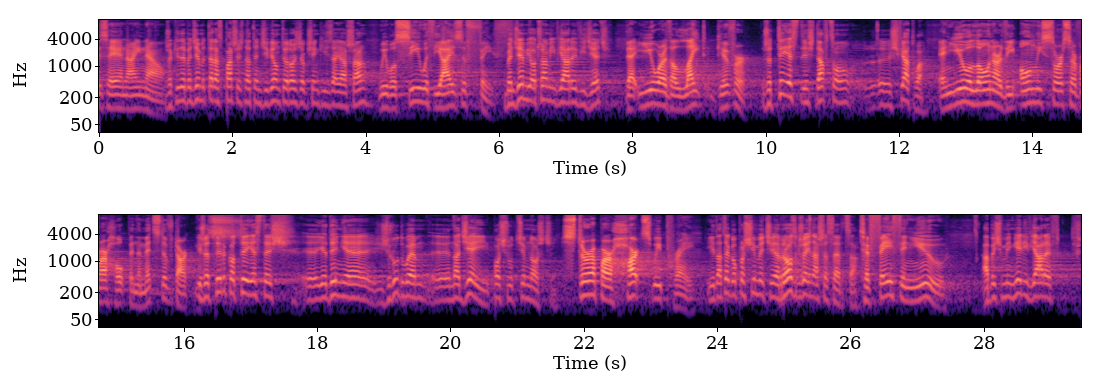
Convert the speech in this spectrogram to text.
Isaiah 9 now, że kiedy będziemy teraz patrzeć na ten dziewiąty rozdział Księgi Izajasza, we will see with the eyes of faith będziemy oczami wiary widzieć, that you are the light giver, że Ty jesteś dawcą y, światła and you alone are the only source of our hope in the midst of i darkness. że tylko Ty jesteś y, jedynie źródłem y, nadziei pośród ciemności. Stir up our hearts, we pray, I dlatego prosimy Cię, rozgrzej nasze serca, to faith in you abyśmy mieli wiarę w, w,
